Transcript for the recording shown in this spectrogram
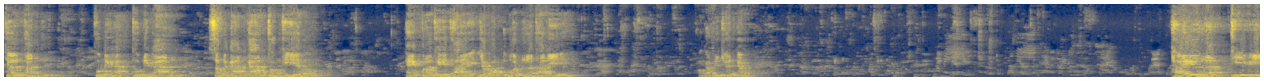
เชิญท่านผู้ในวยงานผู้ในวยงานสำนักงานการท่องเที่ยว แห่งประเทศไทยจังหวัดอุบลราชธานีขอการเชิญครับไทยรัฐทีวี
